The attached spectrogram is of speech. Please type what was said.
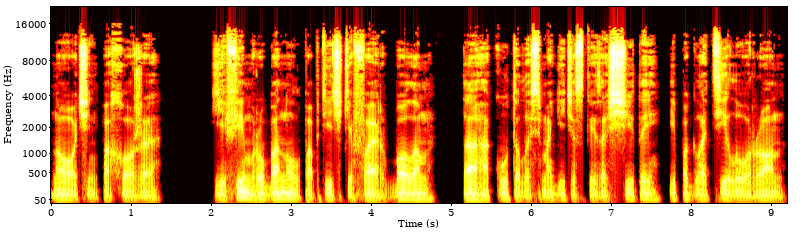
но очень похоже. Ефим рубанул по птичке фаерболом, та окуталась магической защитой и поглотила урон.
